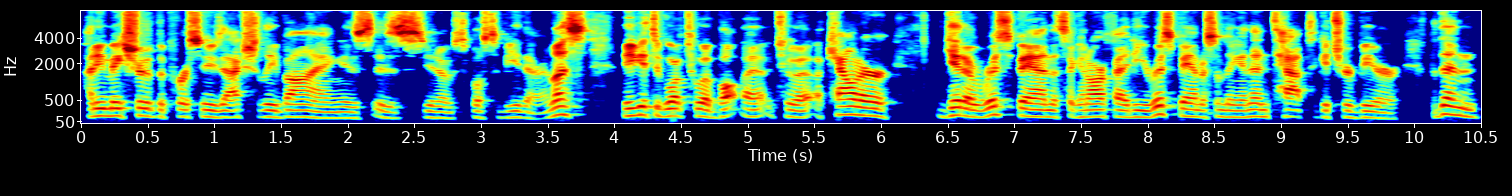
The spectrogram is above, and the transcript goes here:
how do you make sure that the person who's actually buying is, is, you know, supposed to be there? Unless maybe you have to go up to a, uh, to a, a counter, get a wristband that's like an RFID wristband or something, and then tap to get your beer. But then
